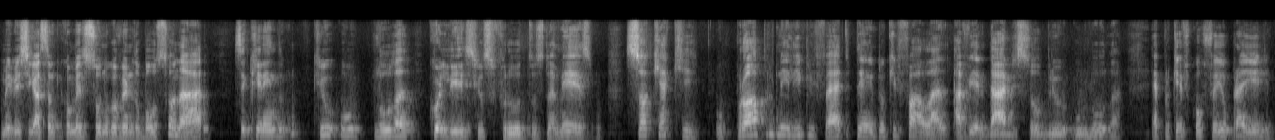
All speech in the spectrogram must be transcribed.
Uma investigação que começou no governo do Bolsonaro, você querendo que o Lula colhesse os frutos, não é mesmo? Só que aqui, o próprio Nelipe Feto tendo que falar a verdade sobre o Lula é porque ficou feio para ele.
